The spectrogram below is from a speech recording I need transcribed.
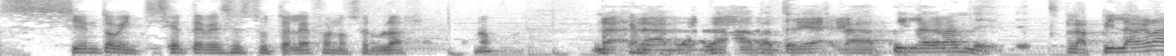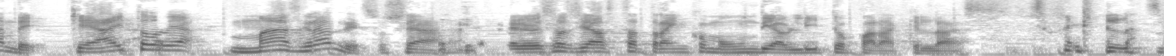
127 veces tu teléfono celular, ¿no? La, batería, la pila grande. La pila grande, que hay todavía más grandes, o sea, pero esas ya hasta traen como un diablito para que las, que las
